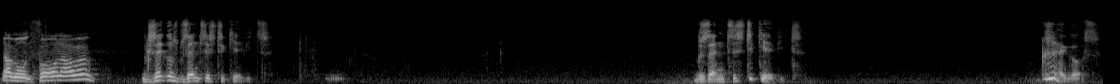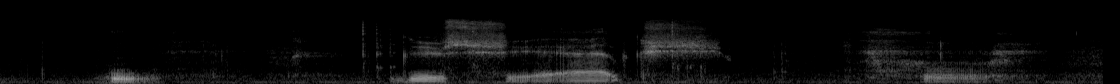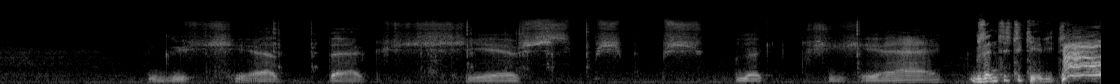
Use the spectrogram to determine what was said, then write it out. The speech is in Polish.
Nou, mijn voornamen? Grzegorz Brzęczyszczykiewicz. Brzęczyszczykiewicz. Grzegorz. Grzebek się Grzęcy Szczykiewicz. Mm-hmm.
